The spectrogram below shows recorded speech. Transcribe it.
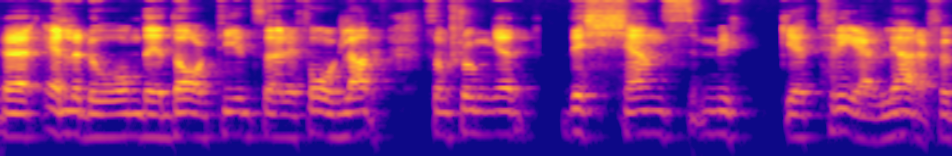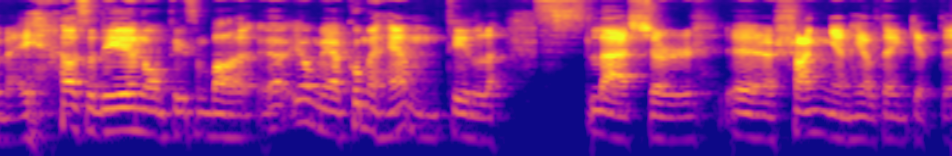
Eh, eller då om det är dagtid så är det fåglar som sjunger. Det känns mycket trevligare för mig. Alltså det är någonting som bara, ja, ja men jag kommer hem till slasher-genren helt enkelt. Eh,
